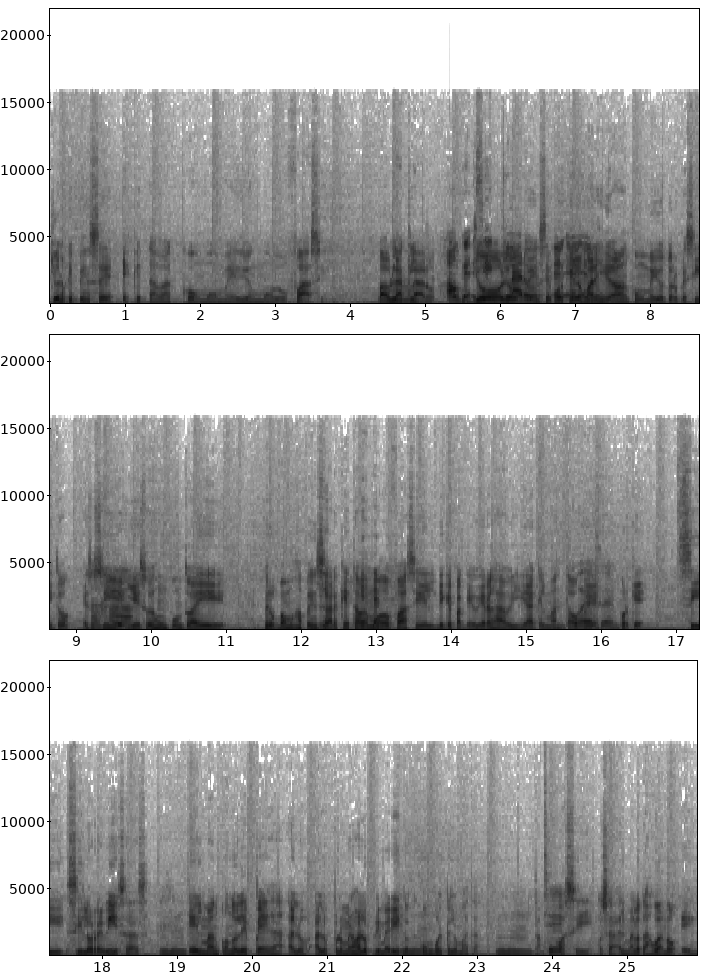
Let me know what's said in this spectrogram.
Yo lo que pensé es que estaba como medio en modo fácil. Para hablar claro. Aunque, Yo sí, claro, lo pensé porque el- los mares llegaban como medio torpecito. Eso sí, y eso es un punto ahí. Pero vamos a pensar que estaba en modo fácil, de que para que vieras la habilidad que el man está Puede OP. ser. Porque si, si lo revisas, el man cuando le pega a los, a los por lo menos a los primeritos, con un golpe lo mata. Tampoco sí. así. O sea, el man lo está jugando en.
